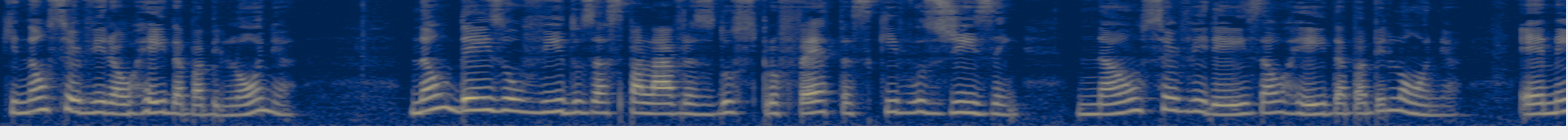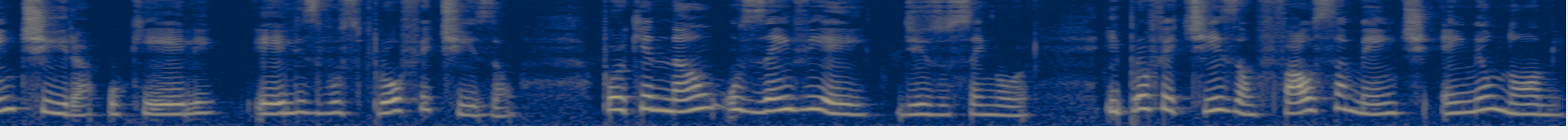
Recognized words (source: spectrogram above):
que não servir ao rei da Babilônia? Não deis ouvidos às palavras dos profetas que vos dizem: Não servireis ao rei da Babilônia. É mentira o que ele, eles vos profetizam, porque não os enviei, diz o Senhor e profetizam falsamente em meu nome,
